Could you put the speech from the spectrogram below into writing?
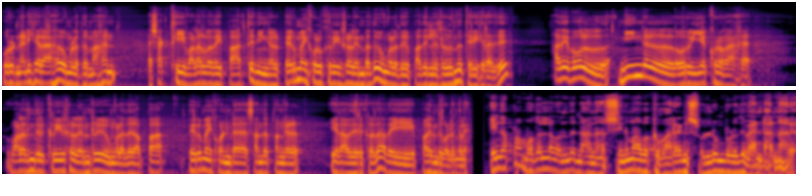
ஒரு நடிகராக உங்களது மகன் சக்தி வளர்வதை பார்த்து நீங்கள் பெருமை கொள்கிறீர்கள் என்பது உங்களது பதிலிலிருந்து தெரிகிறது. அதேபோல் நீங்கள் ஒரு இயக்குனராக வளர்ந்திருக்கிறீர்கள் என்று உங்களது அப்பா பெருமை கொண்ட சந்தர்ப்பங்கள் ஏதாவது இருக்கிறதோ? அதை பகிர்ந்து கொள்ளுங்களேன். எங்கள் அப்பா முதல்ல வந்து நான் சினிமாவுக்கு வரேன்னு சொல்லும் பொழுது வேண்டான்னாரு.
